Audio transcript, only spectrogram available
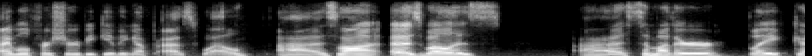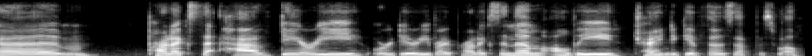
I will for sure be giving up as well, uh, as long as well as uh, some other like um, products that have dairy or dairy byproducts in them. I'll be trying to give those up as well.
